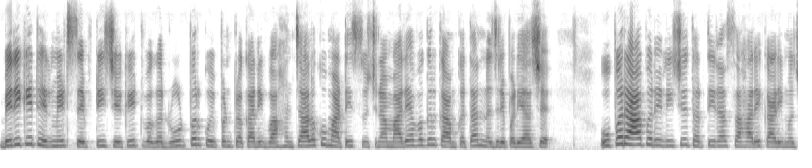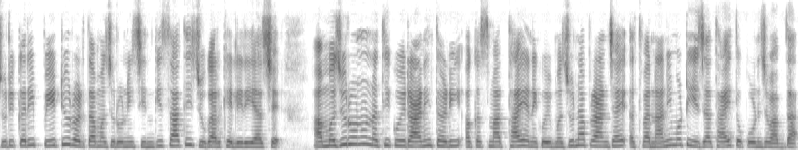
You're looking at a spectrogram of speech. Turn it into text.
barricade helmet, safety jacket વગર રોડ પર કોઈપણ પ્રકારની વાહન ચાલકો માટે સૂચના માર્યા વગર કામ કરતા નજરે પડ્યા છે. ઉપર આપ અને નીચે ધરતીના સહારે કાળી મજૂરી કરી પેટીઓ રડતા મજૂરોની જિંદગી સાથે જુગાર ખેલી રહ્યા છે. આ મજૂરોનું નથી કોઈ રાણી ધણી, અકસ્માત થાય અને કોઈ મજૂરના પ્રાણ જાય અથવા નાની મોટી ઈજા થાય તો કોણ જવાબદાર?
